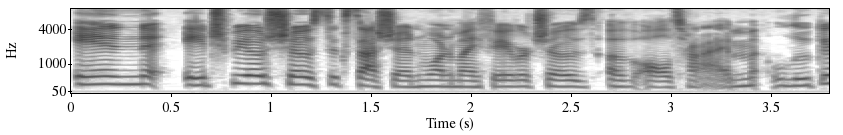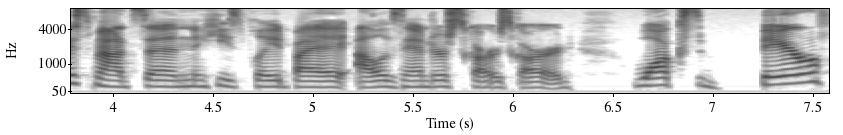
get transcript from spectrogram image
in HBO show Succession, one of my favorite shows of all time, Lukas Matsson, he's played by Alexander Skarsgård, walks barefoot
